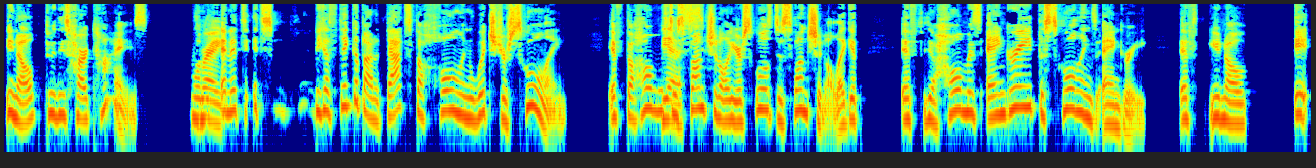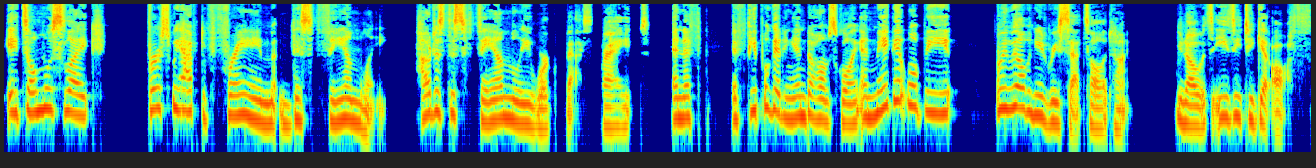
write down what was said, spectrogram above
you know, through these hard times. Um, right. And it's, it's because think about it. That's the home in which you're schooling. If the home is yes. dysfunctional, your school is dysfunctional. Like if, if the home is angry, the schooling's angry. If, you know, it, it's almost like first we have to frame this family. How does this family work best? Right. And if, if people getting into homeschooling and maybe it will be, I mean, we all need resets all the time. You know, it's easy to get off.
